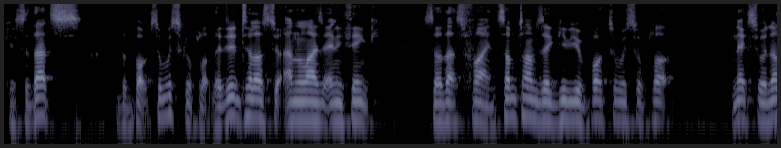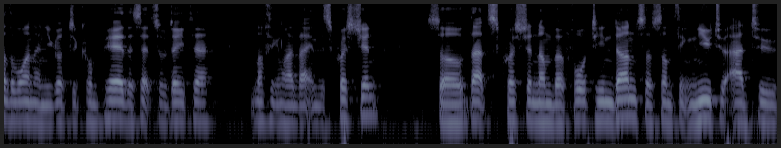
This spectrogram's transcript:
Okay, so that's the box and whisker plot. They didn't tell us to analyze anything, so that's fine. Sometimes they give you a box and whisker plot next to another one, and you've got to compare the sets of data. Nothing like that in this question. So that's question number 14 done. So something new to add to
